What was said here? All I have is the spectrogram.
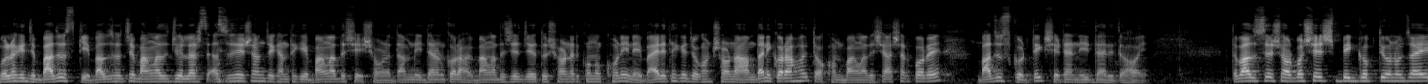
বলে রাখি যে বাজস কি? বাজুস হচ্ছে বাংলাদেশ জুয়েলার্স অ্যাসোসিয়েশন, যেখান থেকে বাংলাদেশে স্বর্ণের দাম নির্ধারণ করা হয়। বাংলাদেশে যেহেতু স্বর্ণের কোনো খনি নেই, বাইরে থেকে যখন স্বর্ণ আমদানি করা হয়, তখন বাংলাদেশে আসার পরে বাজুস কর্তৃক সেটা নির্ধারিত হয়। তো বাজুসের সর্বশেষ বিজ্ঞপ্তি অনুযায়ী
